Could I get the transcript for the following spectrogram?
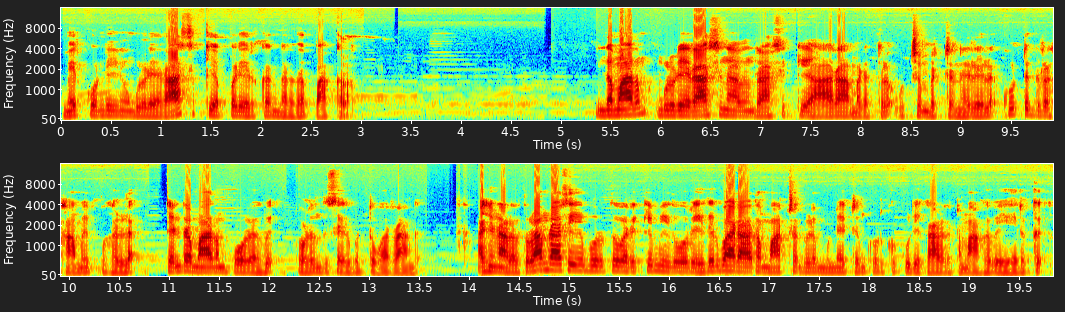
மேற்கொண்டு இனி உங்களுடைய ராசிக்கு எப்படி இருக்குங்கிறத பார்க்கலாம். இந்த மாதம் உங்களுடைய ராசிநாதன் ராசிக்கு ஆறாம் இடத்துல உச்சம் பெற்ற நிலையில் கூட்டு கிரக அமைப்புகளில் சென்ற மாதம் போலவே தொடர்ந்து செயல்பட்டு வர்றாங்க. அதனால் துலாம் ராசியை பொறுத்த வரைக்கும் இது ஒரு எதிர்பாராத மாற்றங்களும் முன்னேற்றம் கொடுக்கக்கூடிய காலகட்டமாகவே இருக்குது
